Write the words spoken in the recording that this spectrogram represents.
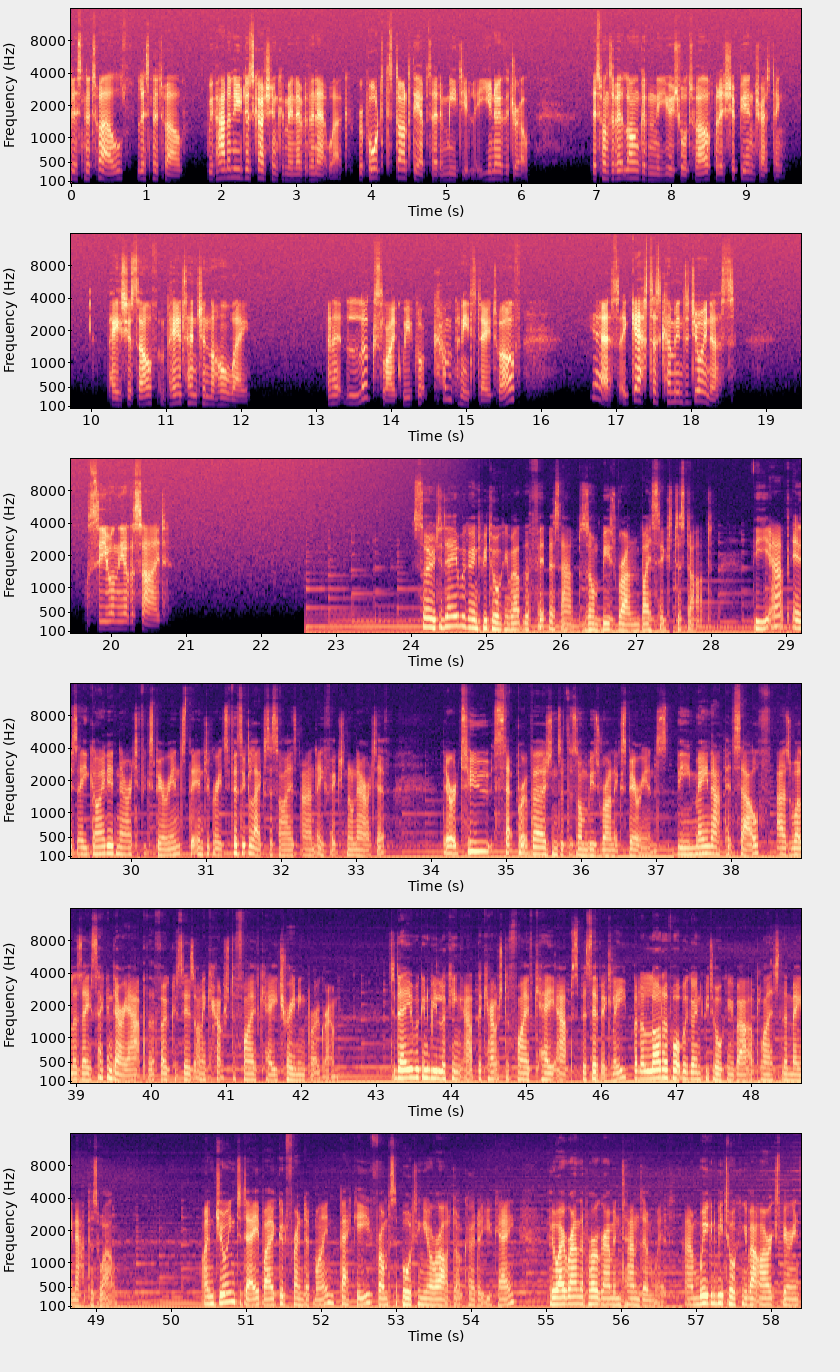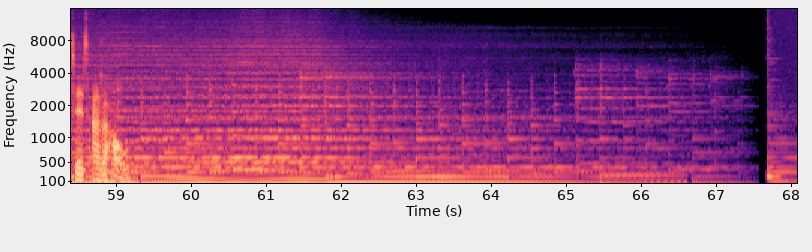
Listener 12, Listener 12. We've had a new discussion come in over the network. Report at the start of the episode immediately. You know the drill. This one's a bit longer than the usual 12, but it should be interesting. Pace yourself and pay attention the whole way. And it looks like we've got company today, 12. Yes, a guest has come in to join us. We'll see you on the other side. So, today we're going to be talking about the fitness app Zombies Run by Six to Start. The app is a guided narrative experience that integrates physical exercise and a fictional narrative. There are two separate versions of the Zombies Run experience the main app itself, as well as a secondary app that focuses on a Couch to 5k training program. Today we're going to be looking at the Couch to 5k app specifically, but a lot of what we're going to be talking about applies to the main app as well. I'm joined today by a good friend of mine, Becky from supportingyourart.co.uk, who I ran the program in tandem with, and we're going to be talking about our experiences as a whole.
